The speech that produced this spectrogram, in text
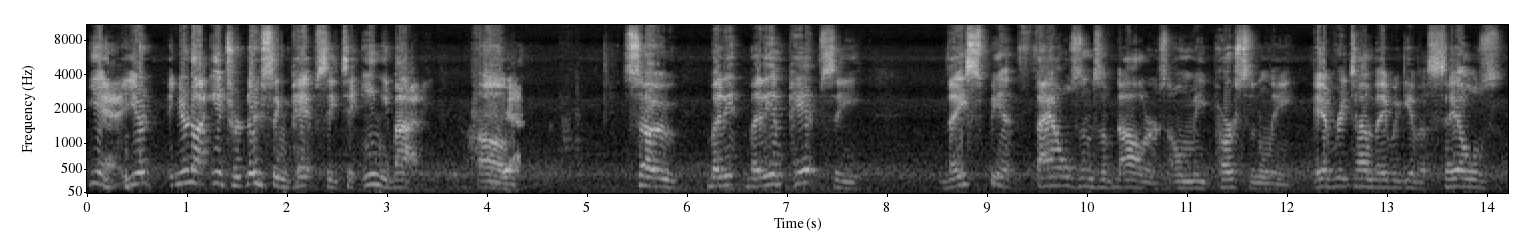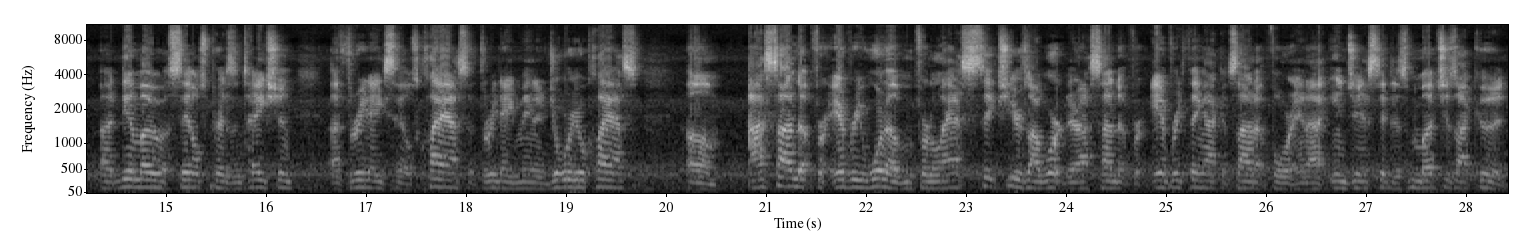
Yeah. You're you're not introducing Pepsi to anybody. Um, Yeah. So, but in, but in Pepsi, they spent thousands of dollars on me personally every time they would give a sales uh, demo, a sales presentation, a three-day sales class, a three-day managerial class. Um, I signed up for every one of them for the last six years I worked there. I signed up for everything I could sign up for, and I ingested as much as I could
